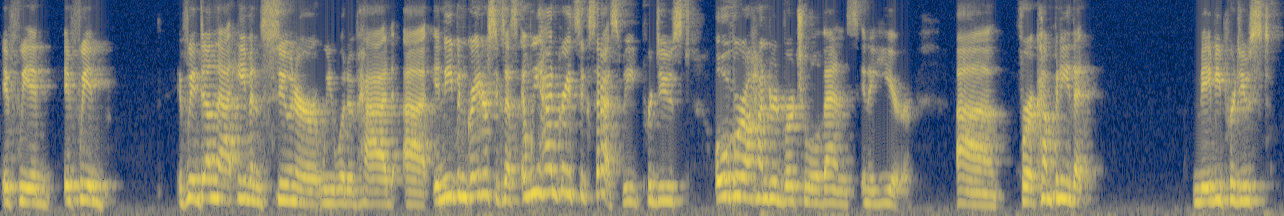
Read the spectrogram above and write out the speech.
if we had if we had if we had done that even sooner, we would have had uh, an even greater success. And we had great success. We produced over 100 virtual events in a year uh, for a company that maybe produced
